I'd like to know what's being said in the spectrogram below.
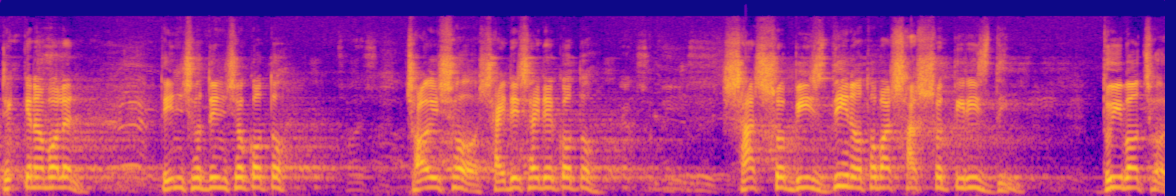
ঠিক কিনা বলেন? তিনশো তিনশো কত? ছয়শো সাইডে সাইডে কত? সাতশো বিশ দিন অথবা সাতশো দিন। দুই বছর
